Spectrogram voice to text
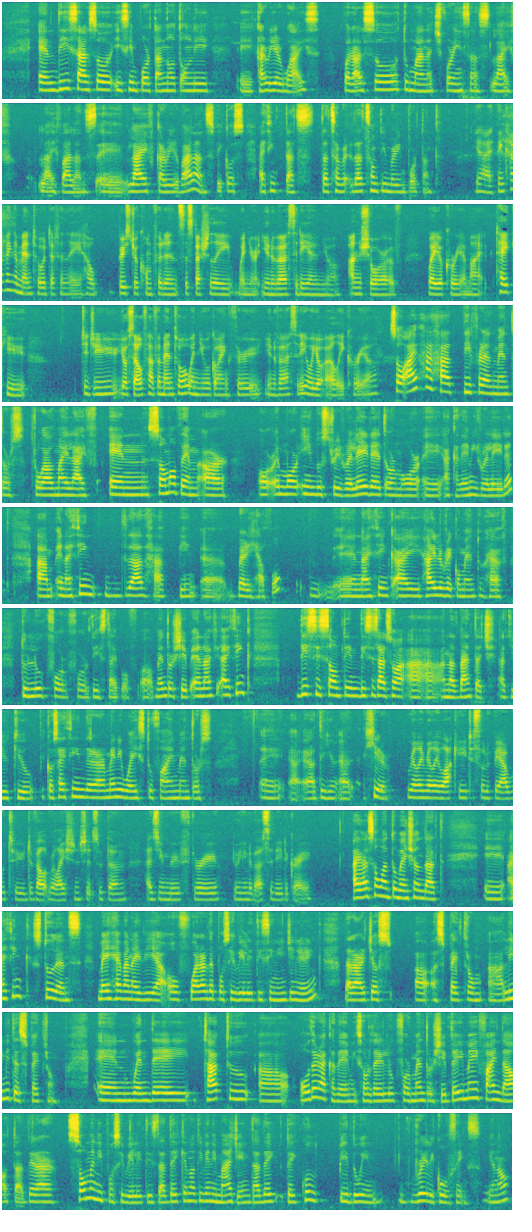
And this also is important not only uh, career-wise, but also to manage, for instance, life life balance, uh, life career balance, because I think that's that's a, that's something very important. Yeah, I think having a mentor definitely help boost your confidence, especially when you're at university and you're unsure of where your career might take you. Did you yourself have a mentor when you were going through university or your early career? So I have had different mentors throughout my life, and some of them are or more industry related or more uh, academic related. Um, and I think that have been uh, very helpful. And I think I highly recommend to have to look for, for this type of uh, mentorship. And I, I, think this is something, this is also a, a, an advantage at UQ because I think there are many ways to find mentors uh, at the, uh, here. Really, really lucky to sort of be able to develop relationships with them as you move through your university degree. I also want to mention that uh, I think students may have an idea of what are the possibilities in engineering that are just uh, a spectrum, a limited spectrum. And when they talk to uh, other academics or they look for mentorship, they may find out that there are so many possibilities that they cannot even imagine that they, they could be doing really cool things, you know.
